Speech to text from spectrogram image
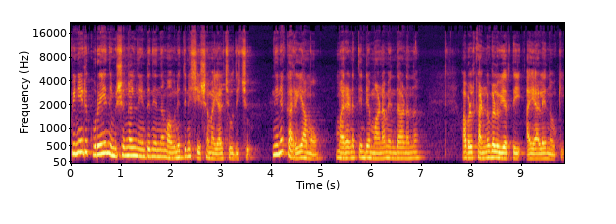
പിന്നീട് കുറേ നിമിഷങ്ങൾ നീണ്ടുനിന്ന മൗനത്തിന് ശേഷം അയാൾ ചോദിച്ചു നിനക്കറിയാമോ മരണത്തിന്റെ മണം എന്താണെന്ന്? അവൾ കണ്ണുകൾ ഉയർത്തി അയാളെ നോക്കി.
